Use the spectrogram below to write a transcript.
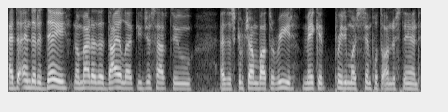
at the end of the day, no matter the dialect, you just have to, as the scripture I'm about to read, make it pretty much simple to understand.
